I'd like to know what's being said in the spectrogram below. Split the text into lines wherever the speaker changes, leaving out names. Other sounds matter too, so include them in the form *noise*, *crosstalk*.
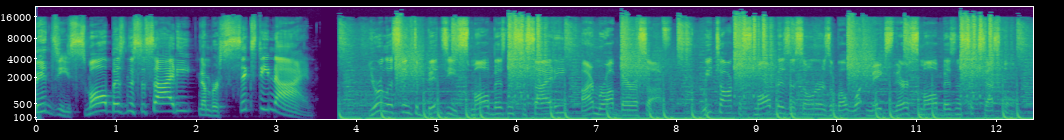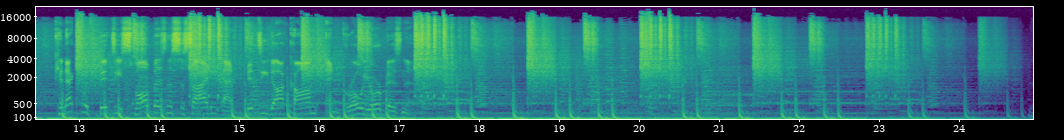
Bidsy's Small Business Society, number 69.
You're listening to Bidsy's Small Business Society. I'm Rob Barasoff. We talk to small business owners about what makes their small business successful. Connect with Bidsy's Small Business Society at bidsy.com and grow your business.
